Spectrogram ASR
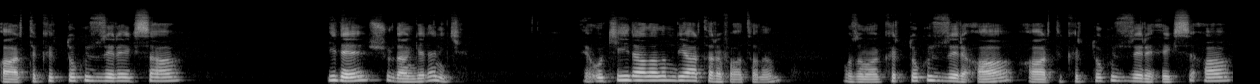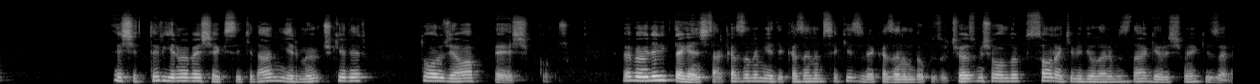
artı 49 üzeri eksi a. Bir de şuradan gelen 2. E, o 2'yi de alalım diğer tarafa atalım. O zaman 49 üzeri a artı 49 üzeri eksi a eşittir. 25 eksi 2'den 23 gelir. Doğru cevap B şıkkı olur. Ve böylelikle gençler kazanım 7, kazanım 8 ve kazanım 9'u çözmüş olduk. Sonraki videolarımızda görüşmek üzere.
